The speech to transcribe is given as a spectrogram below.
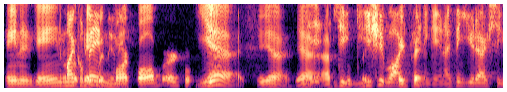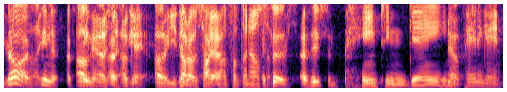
Pain and Gain. The Michael okay, Bay with movie. Mark Wahlberg. Yeah, yeah, yeah. yeah absolutely. Dude, you should watch Big Pain and Gain. I think you'd actually. Really no, I've like seen it. I've seen okay, it. I've okay. Seen oh, you thought it. I was talking yeah. about something else? It says, I think you said Painting Gain. No, Pain and Gain.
